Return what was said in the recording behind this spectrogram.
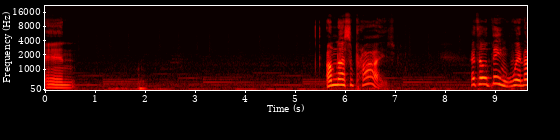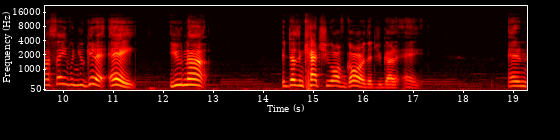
And I'm not surprised. That's the whole thing. When I say when you get an A, you not it doesn't catch you off guard that you got an A. And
